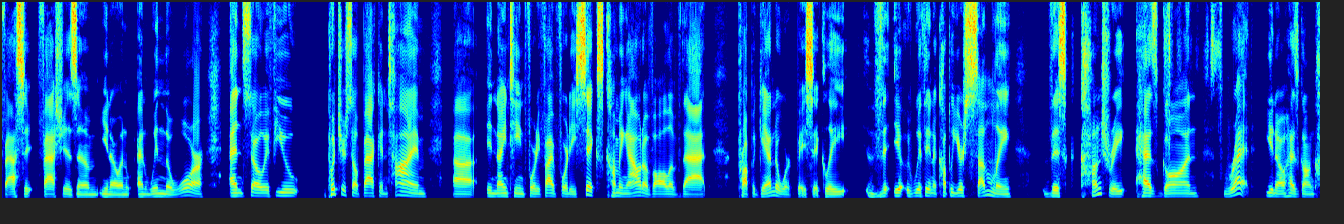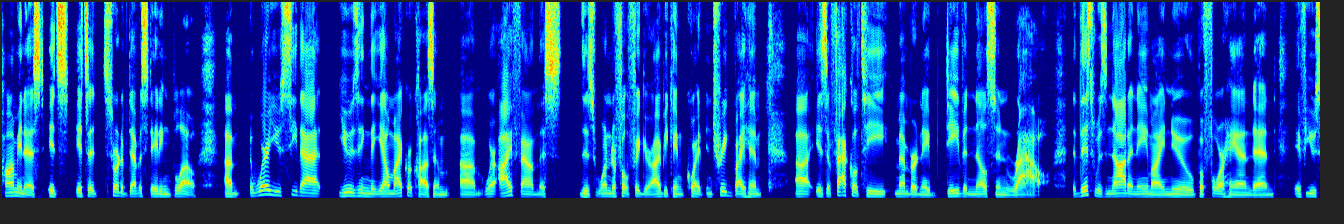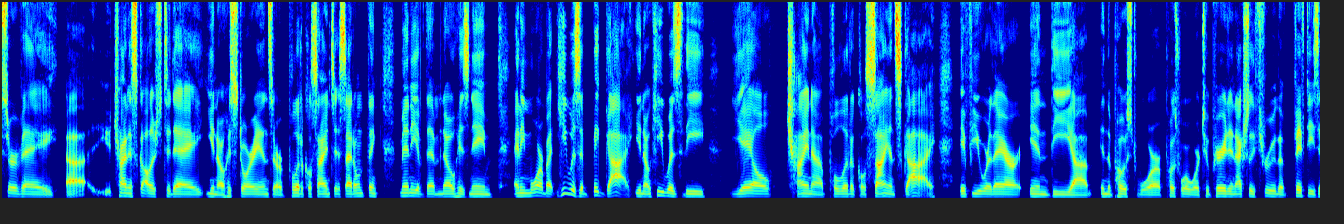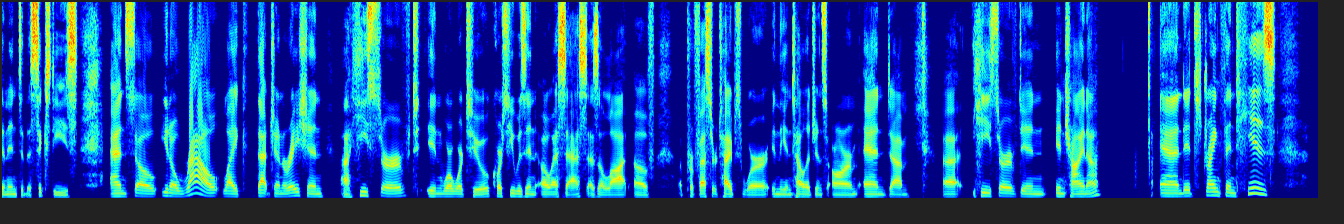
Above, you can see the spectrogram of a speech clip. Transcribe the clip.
fascism, you know, and and win the war. And so, if you put yourself back in time uh, in 1945, 46, coming out of all of that propaganda work, basically, the, it, within a couple years, suddenly this country has gone red you know has gone communist it's it's a sort of devastating blow um, where you see that using the yale microcosm um, where i found this this wonderful figure i became quite intrigued by him uh, is a faculty member named David Nelson Rowe. This was not a name I knew beforehand. And if you survey uh, China scholars today, you know, historians or political scientists, I don't think many of them know his name anymore. But he was a big guy. You know, he was the Yale China political science guy if you were there in the uh, in the post war post World War II period and actually through the 50s and into the 60s. And so, you know, Rowe, like that generation, uh, he served in World War II. Of course, he was in OSS, as a lot of uh, professor types were in the intelligence arm, and um, uh, he served in in China, and it strengthened his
